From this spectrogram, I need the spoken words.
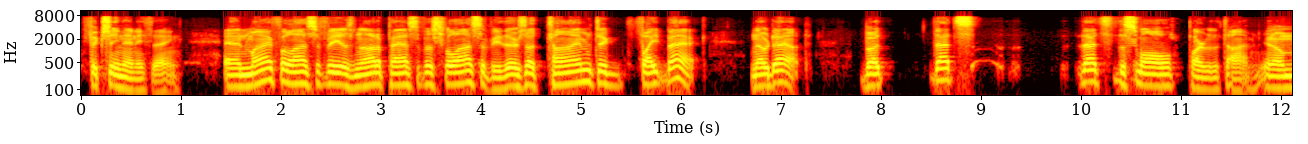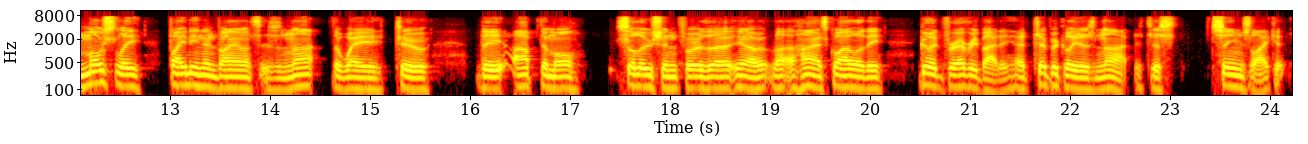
fixing anything. And my philosophy is not a pacifist philosophy. There's a time to fight back, no doubt. But that's that's the small part of the time. You know, mostly fighting and violence is not the way to the optimal solution for the you know the highest quality good for everybody. It typically is not. It just seems like it.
